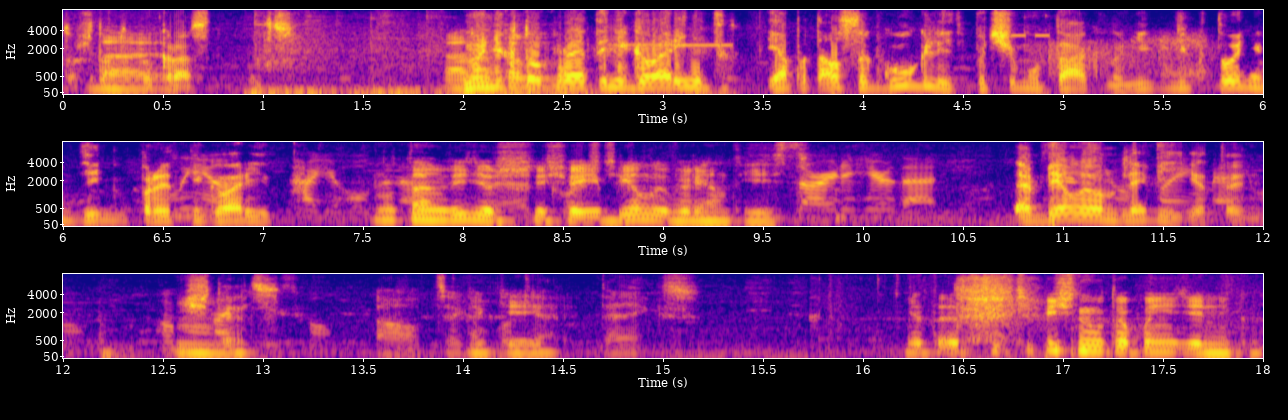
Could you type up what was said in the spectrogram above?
То, что Да, такой красный. Она Но никто там- про это не говорит. Я пытался гуглить, почему так, но ни- никто нигде про это не говорит. Ну там, видишь, еще и белый вариант есть. А белый он для Wii, это не считается. Окей. Это, это типичное утро понедельника.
